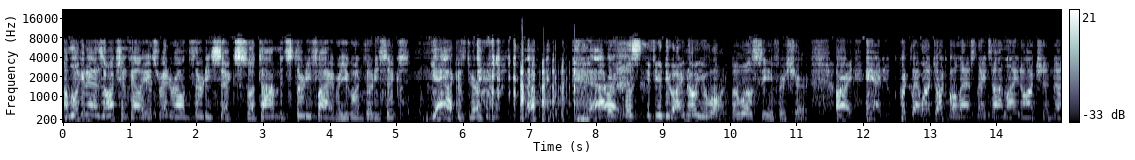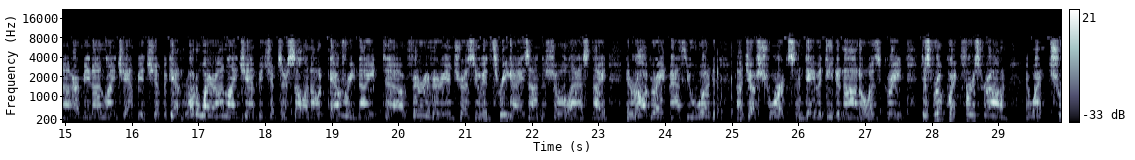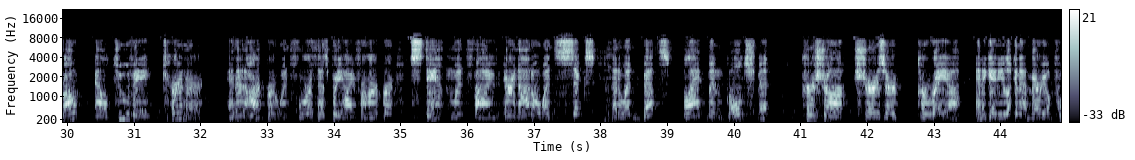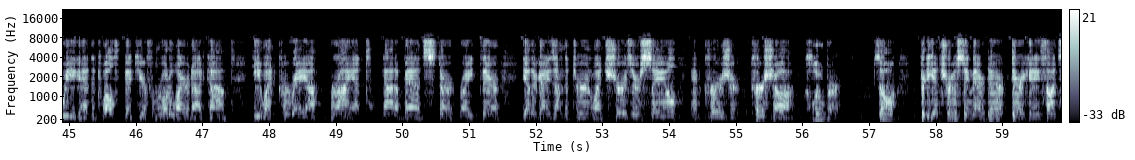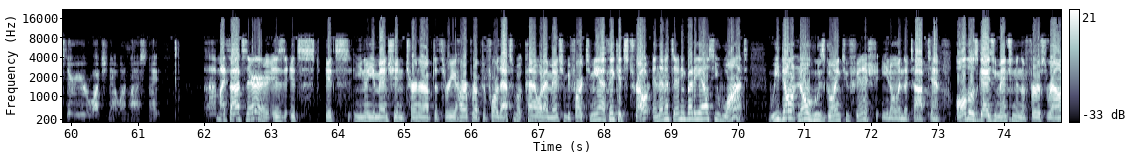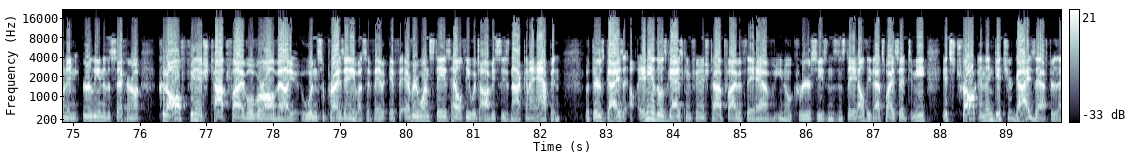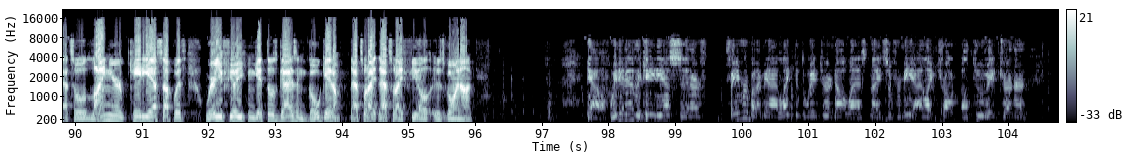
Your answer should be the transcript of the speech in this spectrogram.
I'm looking at his auction value. It's right around 36. So, Tom, it's 35. Are you going 36? Yeah, because. yeah. All right. Well, if you do, I know you won't, but we'll see for sure. All right. Hey, I, quickly, I want to talk about last night's online auction. Uh, I mean, online championship. Again, RotoWire online championships are selling out every night. Uh, very, very interesting. We had three guys on the show last night. They were all great. Matthew Wood, uh, Jeff Schwartz, and David DiDonato was great. Just real quick, first round, it went Trout, Altuve, Turner. And then Harper went fourth. That's pretty high for Harper. Stanton went five. Arenado went six. Then it went Betts, Blackmon, Goldschmidt, Kershaw, Scherzer, Correa. And again, you're looking at Mario Puig had the 12th pick here from RotoWire.com. He went Correa, Bryant. Not a bad start right there. The other guys on the turn went Scherzer, Sale, and Kershaw, Kluber. So pretty interesting there, Derek. Derek, any thoughts there? You were watching that one last night. Uh, my thoughts there is it's it's you know you mentioned Turner up to three, Harper up to four. That's what, kind of what I mentioned before. To me, I think it's Trout, and then it's anybody else you want we don't know who's going to finish, you know, in the top 10. All those guys you mentioned in the first round and early into the second round could all finish top five overall value. It wouldn't surprise any of us. If, if everyone stays healthy, which obviously is not going to happen, but there's guys, any of those guys can finish top five if they have, you know, career seasons and stay healthy. That's why I said to me, it's Trout and then get your guys after that. So line your KDS up with where you feel you can get those guys and go get them. That's what I, that's what I feel is going on. Yeah, we didn't have the KDS in our favor, but I mean, I liked it the way it turned out last night. So for me, I like Trout, Altuve, Turner,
